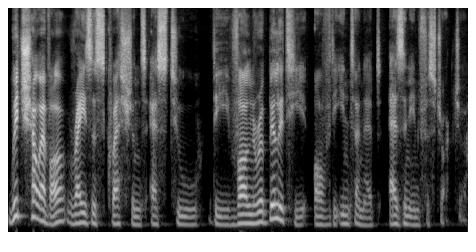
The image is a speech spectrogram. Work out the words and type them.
which, however, raises questions as to the vulnerability of the internet as an infrastructure.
